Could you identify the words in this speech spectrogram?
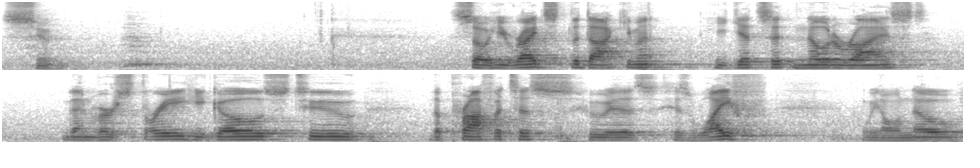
soon. So he writes the document, he gets it notarized. Then, verse 3, he goes to the prophetess, who is his wife. We don't know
